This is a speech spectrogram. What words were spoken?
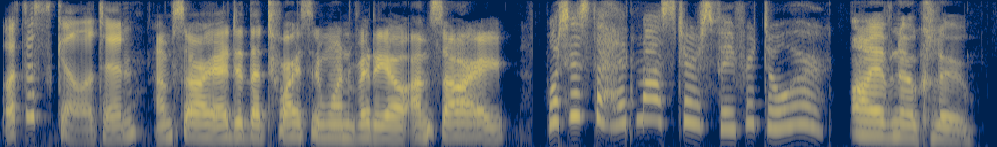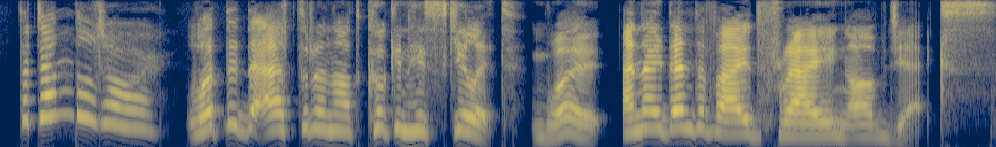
What's a skeleton? I'm sorry, I did that twice in one video. I'm sorry. What is the headmaster's favorite door? I have no clue. The Dumbledore. What did the astronaut cook in his skillet? What? Unidentified frying objects.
